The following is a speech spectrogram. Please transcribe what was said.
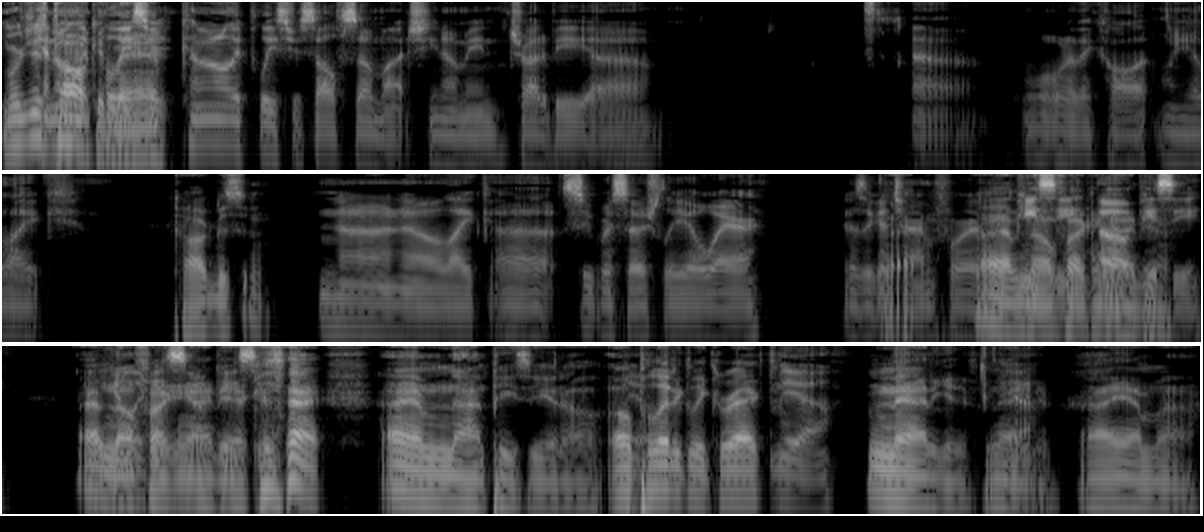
We're just can only talking, police man. can only police yourself so much. You know, what I mean, try to be uh, uh, what do they call it when you're like Cognizant. no no no like uh super socially aware. There's a good term for it. I have no PC. fucking oh, idea. PC. I have no fucking idea because I, I am not PC at all. Oh, Yeah. politically correct? Yeah. Negative, negative. I am a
